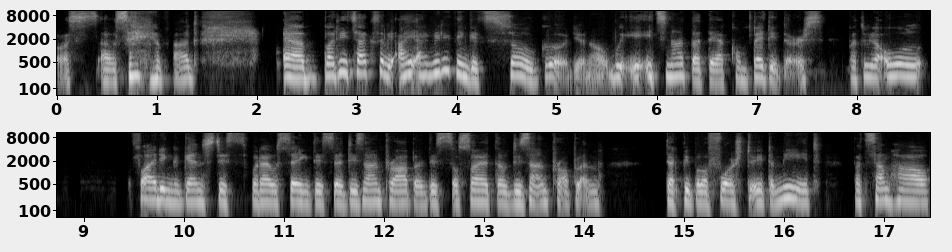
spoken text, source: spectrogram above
I was, I was saying about uh, but it's actually I, I really think it's so good you know we, it's not that they are competitors but we are all fighting against this what i was saying this uh, design problem this societal design problem that people are forced to eat the meat but somehow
